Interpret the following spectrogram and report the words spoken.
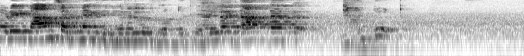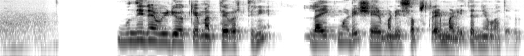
ನೋಡಿ ನಾನು ಸಣ್ಣಗಿದ್ದೀನಿ ಇವರೆಲ್ಲ ದೊಡ್ಡಕ್ಕೆ. ಎಲ್ಲ ಮುಂದಿನ ವಿಡಿಯೋಕ್ಕೆ ಮತ್ತೆ ಬರ್ತೀನಿ. ಲೈಕ್ ಮಾಡಿ ಶೇರ್ ಮಾಡಿ ಸಬ್ಸ್ಕ್ರೈಬ್ ಮಾಡಿ. ಧನ್ಯವಾದಗಳು.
